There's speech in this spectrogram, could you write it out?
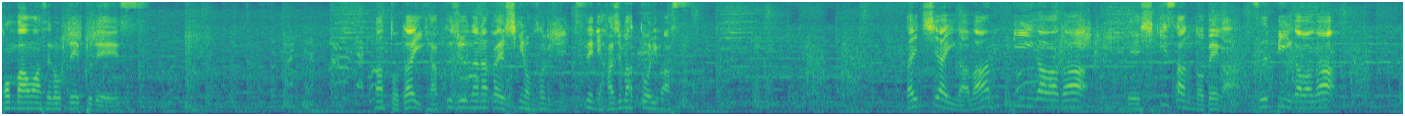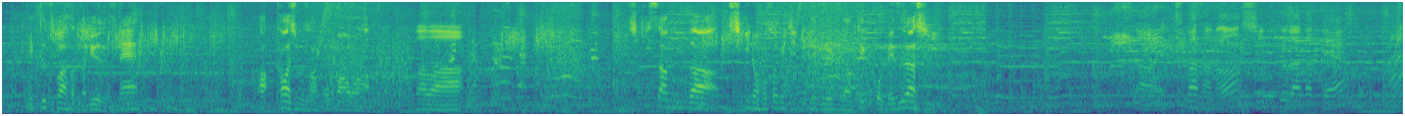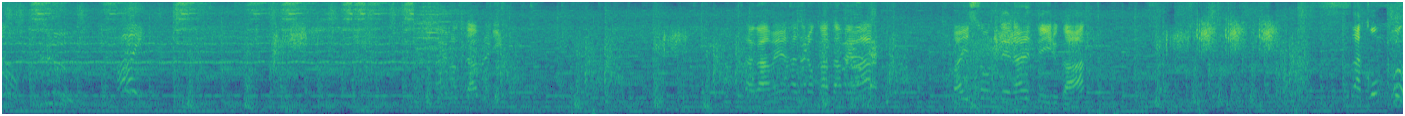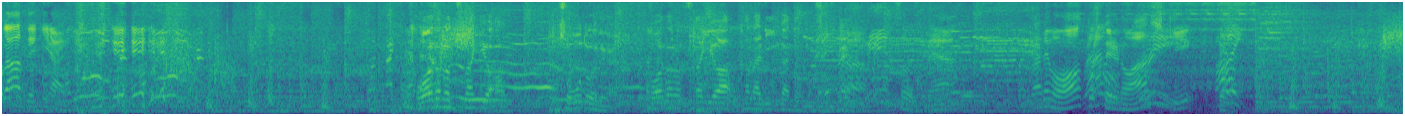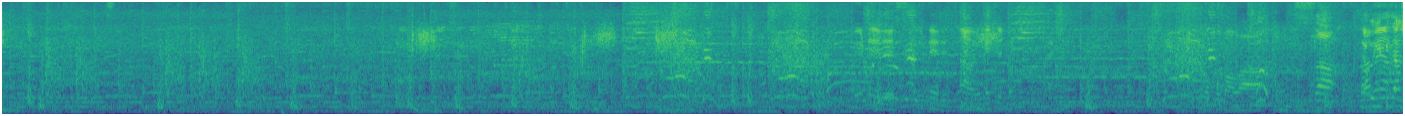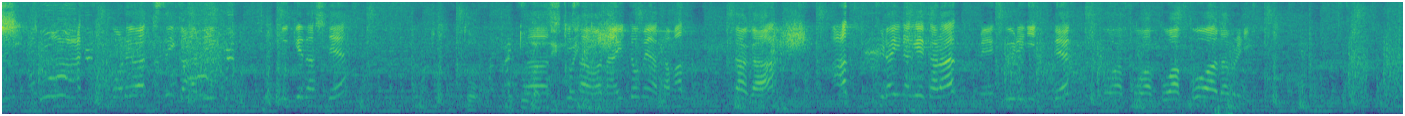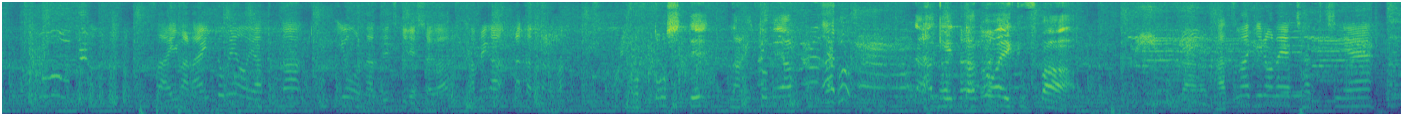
こんばんはセロテープです。なんと第117回式の細道すでに始まっております。第1試合が 1P 側が、えー、式さんのベガ 2P 側がエクスパーさんの竜ですね。あ川島さんこんばんは。こんばんは。式さんが式の細道に出てくれるのは結構珍しい。さあエクスパーさんの真空が当たってイソンで慣れているか？さあコンボができない。小技のつなぎはあちょうどがでかい。小技のつなぎはかなりいい感じですよね。そうですね。さあでも取ってるのは式うさあ画面出し。これはきついか抜け出して。と音さがでかいさんはナイトメア溜まったがあ暗い投げからめくりに行ってコアコアコアコアダブルに。さあ今ナイトメアをやったような手つきでしたがためがなかったのか。落としてナイトメア。投げたのはエクスパー。竜巻のね着地ね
